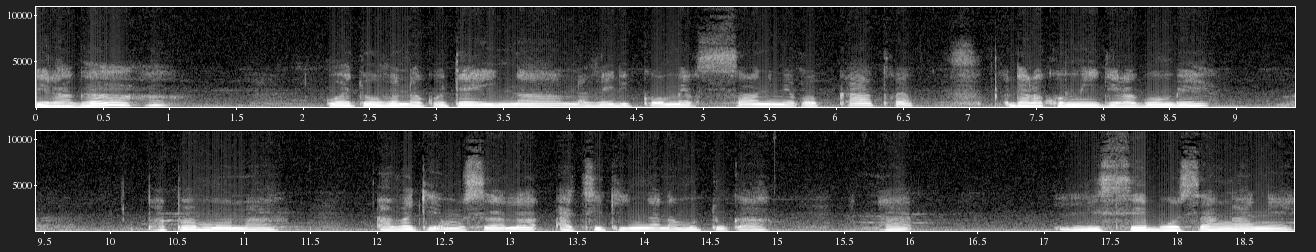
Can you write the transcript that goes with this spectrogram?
de la gare watu ovanda kota ina nazali commerçant numero 4 dans la commune de la gombe papa mona Avant ke musala atiki nga na mutuka na lycee Bosangani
